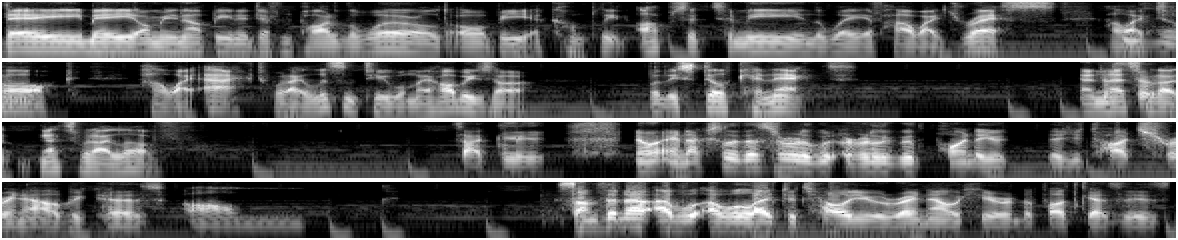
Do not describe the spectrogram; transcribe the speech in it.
they may or may not be in a different part of the world or be a complete opposite to me in the way of how I dress, how mm-hmm. I talk, how I act, what I listen to, what my hobbies are, but they still connect. And that's, that's what I that's what I love. Exactly. No, and actually that's a really good, a really good point that you that you touched right now because um something I, I, w- I would like to tell you right now here on the podcast is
